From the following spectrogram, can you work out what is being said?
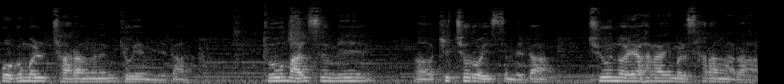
복음을 자랑하는 교회입니다. 두 말씀이 어, 기초로 있습니다. 주 너의 하나님을 사랑하라.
